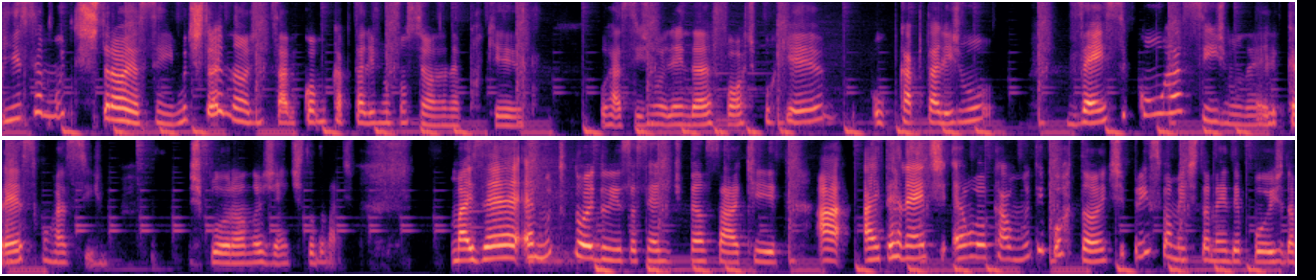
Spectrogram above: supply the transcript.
E isso é muito estranho, assim. Muito estranho, não. A gente sabe como o capitalismo funciona, né? Porque o racismo ele ainda é forte porque o capitalismo vence com o racismo, né? Ele cresce com o racismo, explorando a gente e tudo mais. Mas é, é muito doido isso, assim, a gente pensar que a, a internet é um local muito importante, principalmente também depois da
